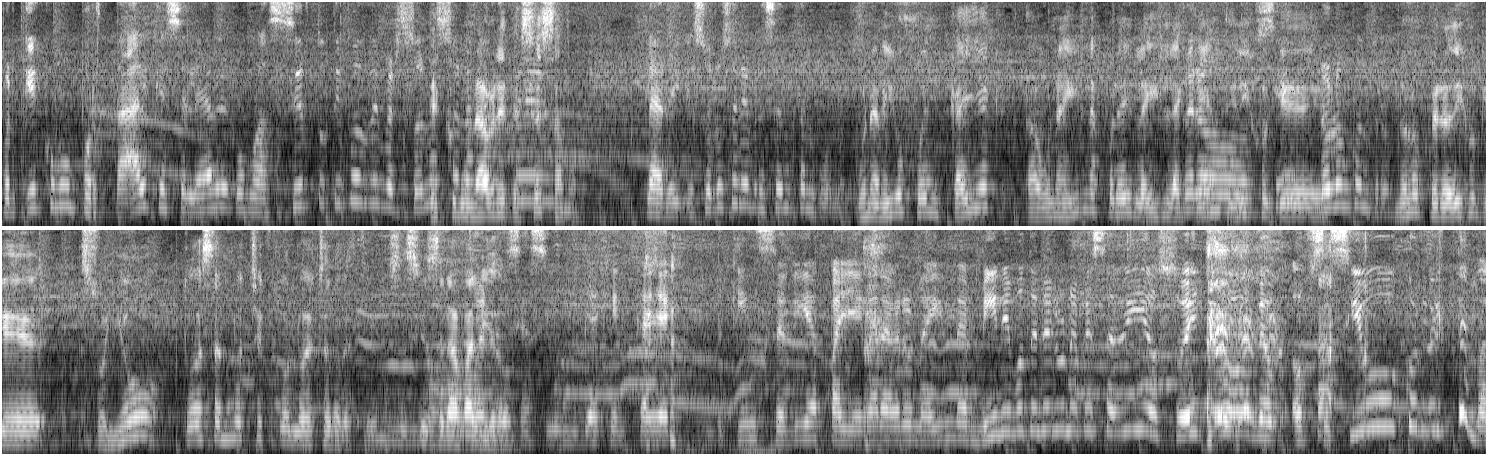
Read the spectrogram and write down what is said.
porque es como un portal que se le abre como a cierto tipo de personas. Es como un ábrete sésamo. Claro, y que solo se le presenta a algunos. Un amigo fue en kayak a unas islas por ahí, la isla Pero Kent, y dijo sí, que... no lo encontró. No, no, pero dijo que soñó todas esas noches con los extraterrestres. No sé si No, será válido. Si así un viaje en kayak de 15 días para llegar a ver una isla, mínimo tener una pesadilla o sueño de obsesivo con el tema.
